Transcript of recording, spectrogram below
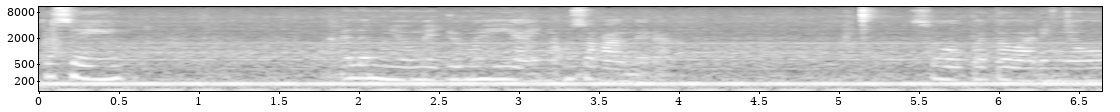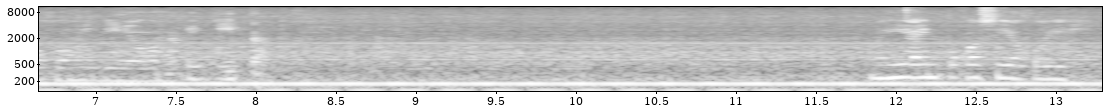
kasi alam nyo, medyo mahihain ako sa camera. So, patawarin nyo ako kung hindi nyo ako nakikita. Mahihain po kasi ako eh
